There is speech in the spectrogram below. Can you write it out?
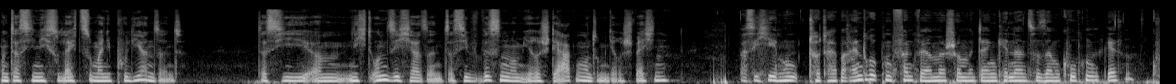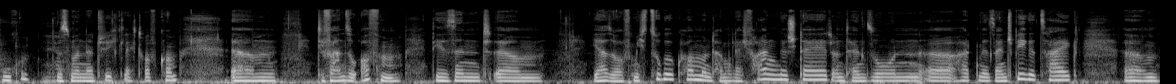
Und dass sie nicht so leicht zu manipulieren sind. Dass sie ähm, nicht unsicher sind, dass sie wissen um ihre Stärken und um ihre Schwächen. Was ich eben total beeindruckend fand, wir haben ja schon mit deinen Kindern zusammen Kuchen gegessen. Kuchen, ja. müssen wir natürlich gleich drauf kommen. Ähm, die waren so offen. Die sind ähm, ja so auf mich zugekommen und haben gleich Fragen gestellt und dein Sohn äh, hat mir sein Spiel gezeigt. Ähm,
